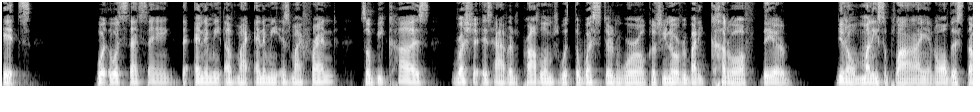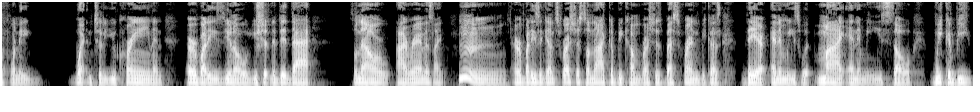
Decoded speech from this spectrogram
it's what, what's that saying? The enemy of my enemy is my friend. So because Russia is having problems with the Western world, because you know everybody cut off their, you know, money supply and all this stuff when they went into the Ukraine, and everybody's, you know, you shouldn't have did that. So now Iran is like, hmm, everybody's against Russia. So now I could become Russia's best friend because they're enemies with my enemies. So we could be,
